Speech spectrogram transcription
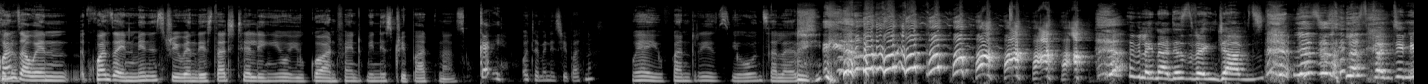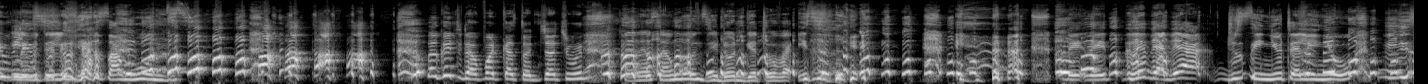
You know? When Kwanza in ministry when they start telling you you go and find ministry partners. Okay. What are ministry partners? Where you fundraise your own salary. I feel like now just throwing jabs. Let's just let's continue, Let me please. tell you, there are some wounds. We're going to do a podcast on church wounds. There are some wounds you don't get over easily. they, they, they, they're there just seeing you telling you this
